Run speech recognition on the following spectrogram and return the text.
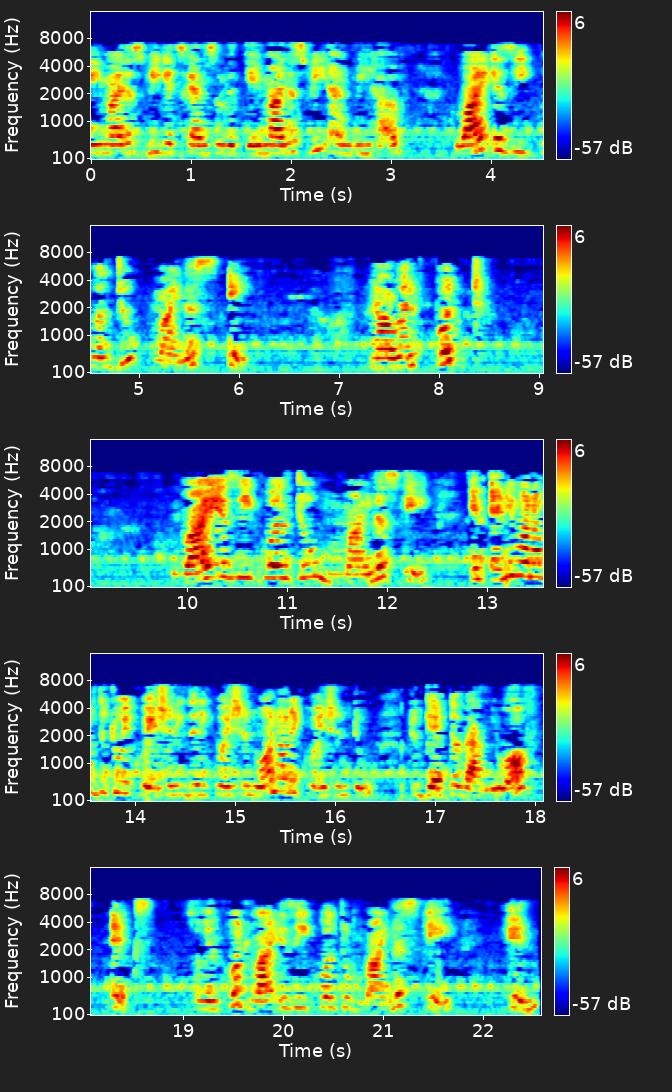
a minus b gets cancelled with a minus b and we have y is equal to minus a. Now we'll put y is equal to minus a in any one of the two equations, either equation 1 or equation 2 to get the value of x. So we'll put y is equal to minus a in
